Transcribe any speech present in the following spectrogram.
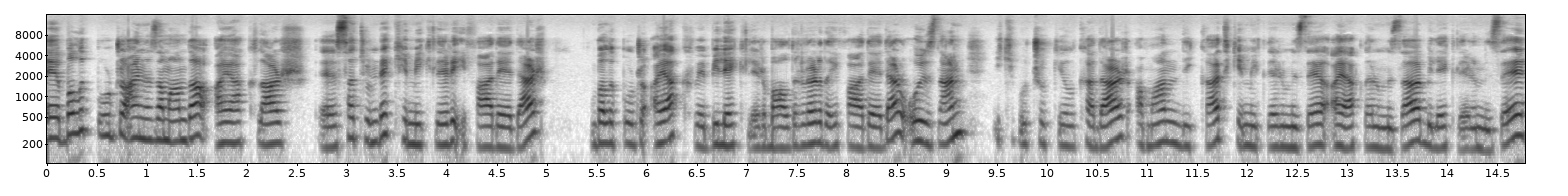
E, balık burcu aynı zamanda ayaklar, e, Satürn'de kemikleri ifade eder. Balık burcu ayak ve bilekleri, baldırları da ifade eder. O yüzden iki buçuk yıl kadar aman dikkat kemiklerimize, ayaklarımıza, bileklerimize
